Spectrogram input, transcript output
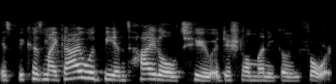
is because my guy would be entitled to additional money going forward.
